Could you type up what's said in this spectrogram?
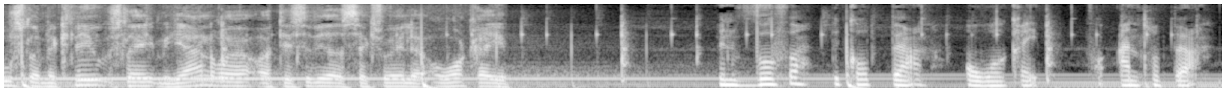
trusler med kniv, slag med jernrør og deciderede seksuelle overgreb. Men hvorfor begår børn overgreb på andre børn?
